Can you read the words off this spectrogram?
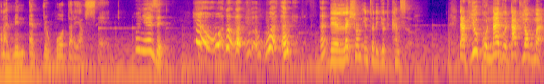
And I mean every word that I have said. Onyeze, what, what, what, um, The election into the youth council, that you connive with that young man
